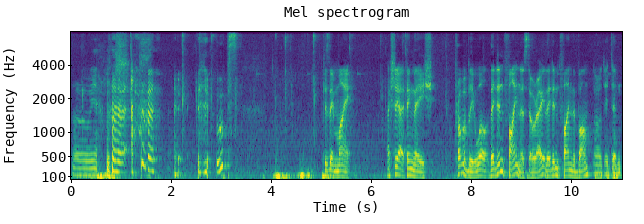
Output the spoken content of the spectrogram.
oh yeah. Oops. Because they might. Actually, I think they sh- probably will. They didn't find us though, right? They didn't find the bomb. no, they didn't.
